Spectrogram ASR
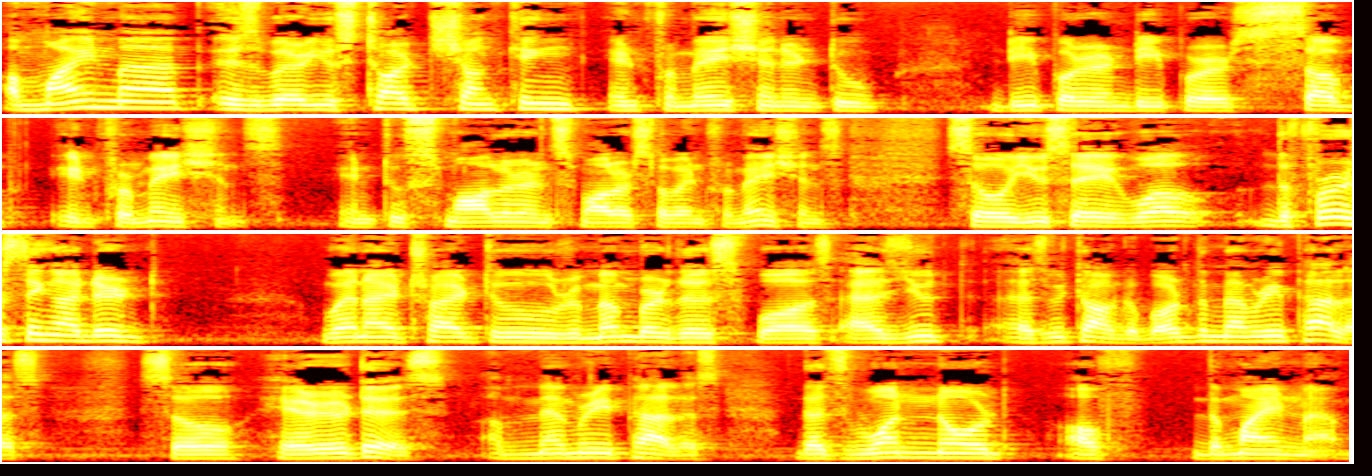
A mind map is where you start chunking information into deeper and deeper sub informations into smaller and smaller sub informations. So you say, well, the first thing I did when I tried to remember this was as you as we talked about the memory palace. So here it is, a memory palace. That's one node of the mind map.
